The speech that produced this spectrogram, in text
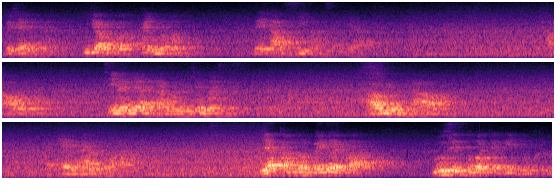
ไม่ใช่นะพระเจ้าบอกว่าให้นอนในท่าสีหาสายญาเท้าสีหาญาทางนี้ใช่ไหมเท้าหนึ่งเท้าแทงข้างขวาแล้วกำหนดไปด้วยว่า รู้สึกตัวจะรีบลุกขึ้น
